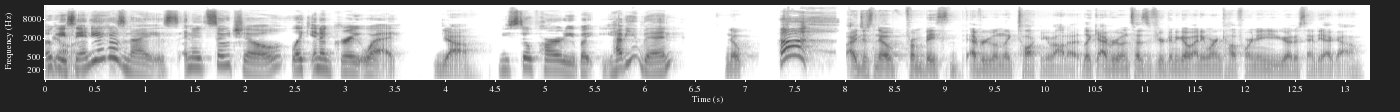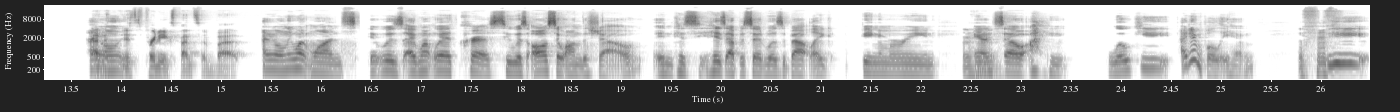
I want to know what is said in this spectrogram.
Okay, San. Diego's nice and it's so chill, like in a great way. Yeah. You still party, but have you been? Nope. Ah! I just know from base everyone like talking about it. Like everyone says, if you're going to go anywhere in California, you go to San Diego, I and it's, only, it's pretty expensive. But I only went once. It was I went with Chris, who was also on the show, and because his episode was about like being a marine, mhm. and so I low key I didn't bully him. he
